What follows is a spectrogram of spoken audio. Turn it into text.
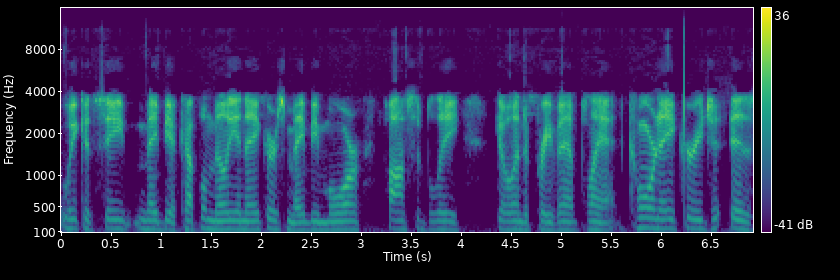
we could see maybe a couple million acres, maybe more, possibly go into prevent plant. Corn acreage is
